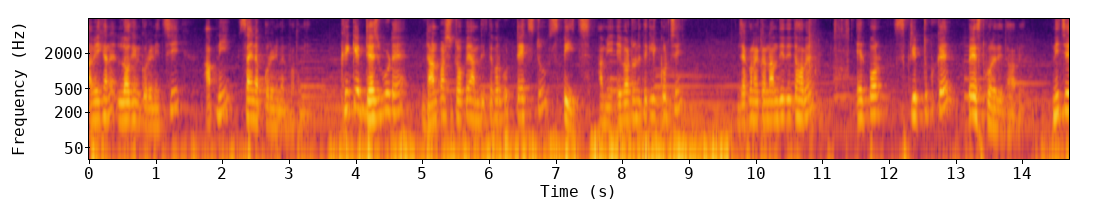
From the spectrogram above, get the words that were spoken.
আমি এখানে লগ ইন করে নিচ্ছি। আপনি সাইন আপ করে নেবেন প্রথমে। ক্রিকেট ড্যাশবোর্ডে ডান পাশে টপে আমি দেখতে পারব টেক্সট টু স্পিচ আমি এই বাটনটিতে ক্লিক করছি। যে কোনো একটা নাম দিয়ে দিতে হবে। এরপর স্ক্রিপ্টটুকুকে পেস্ট করে দিতে হবে। নিচে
